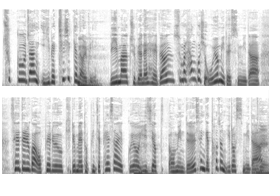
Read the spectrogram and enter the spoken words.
축구장 270개 넓이, 음. 리마 주변의 해변 21곳이 오염이 됐습니다. 새들과 어패류 기름에 덮인 채 폐사했고요. 음. 이 지역 어민들 생계 터전 잃었습니다. 네.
